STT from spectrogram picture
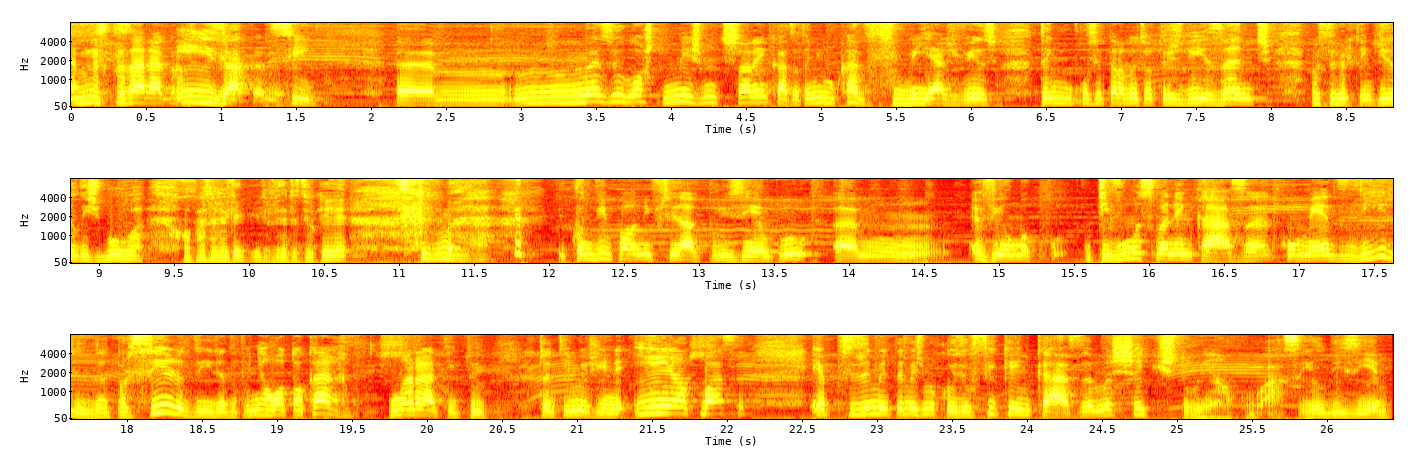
A menosprezar a agrofilia. Exatamente. Sim. Mas eu gosto mesmo de estar em casa. Tenho um bocado de fobia às vezes. Tenho que me concentrar dois ou três dias antes para saber que tenho que ir a Lisboa ou para saber que tenho que ir a fazer não sei o quê. Quando vim para a universidade, por exemplo, hum, havia uma, tive uma semana em casa com medo de ir, de aparecer, de ir, de apanhar o autocarro, de tomar a atitude. Portanto, imagina. E em Alcobaça é precisamente a mesma coisa. Eu fico em casa, mas sei que estou em Alcobaça. Ele dizia-me:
